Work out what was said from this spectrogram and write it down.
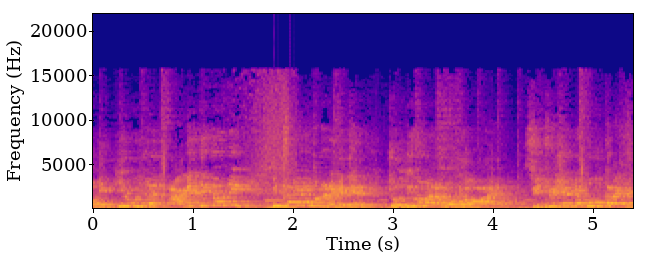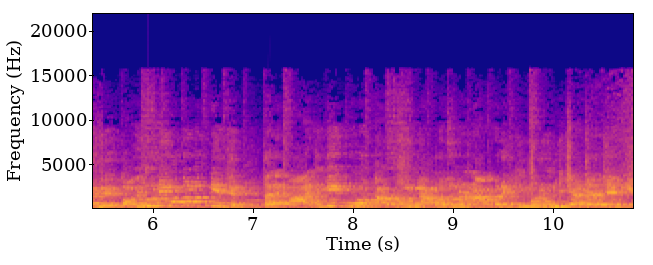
উনি কি বুঝলেন? আগে থেকে উনি ডিসাইড করে রেখেছেন। যদি ওনার মনে হয় সিচুয়েশনটা খুব ক্রাইসিসের তবে তো উনি মতামত নিয়েছেন। তাহলে আজকে কোনো কারোর সঙ্গে আলোচনা না করে কি করে উনি চেঁচাচ্ছেন যে,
